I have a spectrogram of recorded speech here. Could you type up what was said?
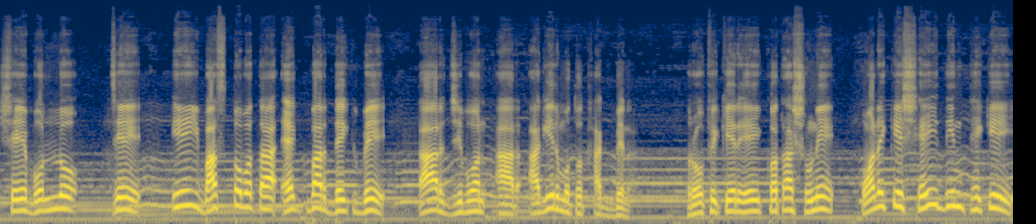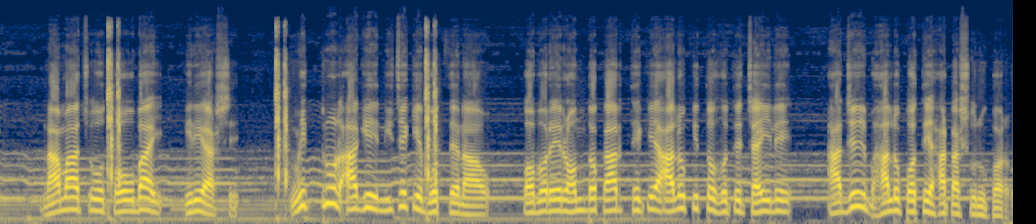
সে বলল যে, এই বাস্তবতা একবার দেখবে, তার জীবন আর আগের মতো থাকবে না। রফিকের এই কথা শুনে অনেকে সেই দিন থেকে নামাজ ও তৌবায় ফিরে আসে। মৃত্যুর আগে নিজেকে বদলে নাও। কবরের অন্ধকার থেকে আলোকিত হতে চাইলে আজই ভালো পথে হাঁটা শুরু করো।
